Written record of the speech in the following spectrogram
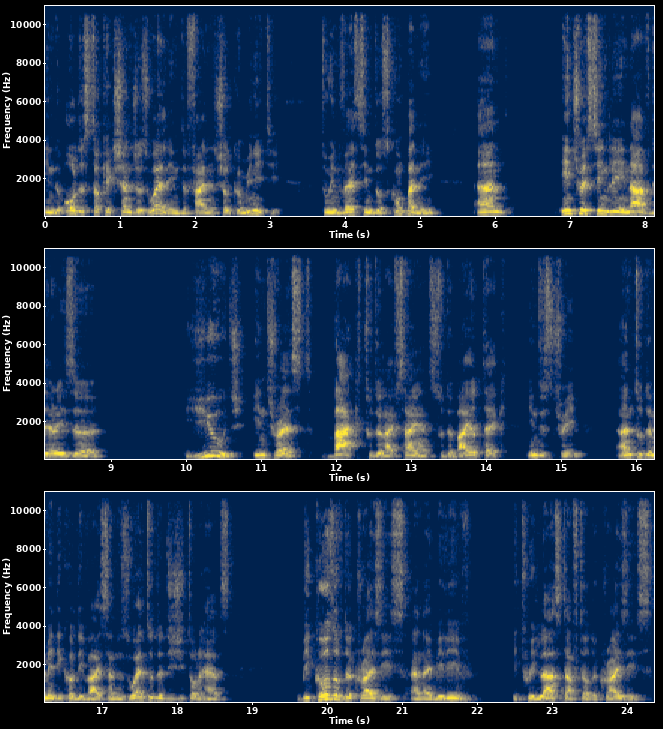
in the, all the stock exchange as well in the financial community to invest in those companies. And interestingly enough, there is a huge interest back to the life science, to the biotech industry, and to the medical device, and as well to the digital health. Because of the crisis, and I believe it will last after the crisis,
